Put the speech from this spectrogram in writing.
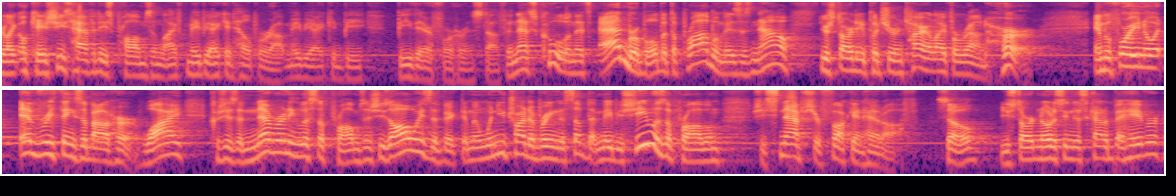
You're like, okay, she's having these problems in life. Maybe I can help her out. Maybe I can be be there for her and stuff. And that's cool and that's admirable, but the problem is is now you're starting to put your entire life around her. And before you know it, everything's about her. Why? Because she has a never ending list of problems and she's always the victim. And when you try to bring this up that maybe she was the problem, she snaps your fucking head off. So you start noticing this kind of behavior,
